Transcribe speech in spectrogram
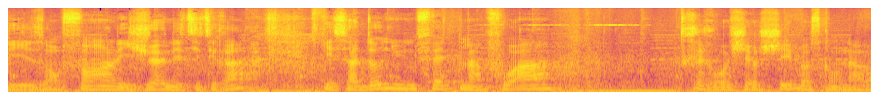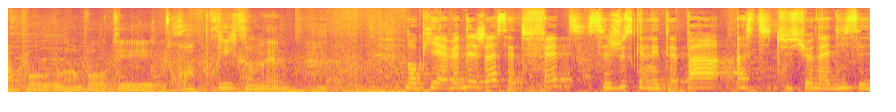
les, enfants, les jeunes, etc. Et ça donne une fête, ma foi, très recherché parce qu'on a remporté trois prix quand même. Donc il y avait déjà cette fête, c'est juste qu'elle n'était pas institutionnalisée.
